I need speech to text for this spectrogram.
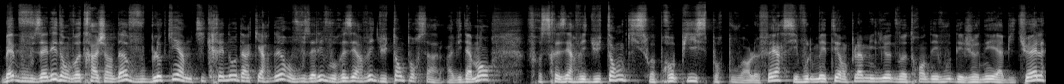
ben vous allez dans votre agenda, vous bloquez un petit créneau d'un quart d'heure vous allez vous réserver du temps pour ça. Alors évidemment, il faut se réserver du temps qui soit propice pour pouvoir le faire. Si vous le mettez en plein milieu de votre rendez-vous déjeuner habituel,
